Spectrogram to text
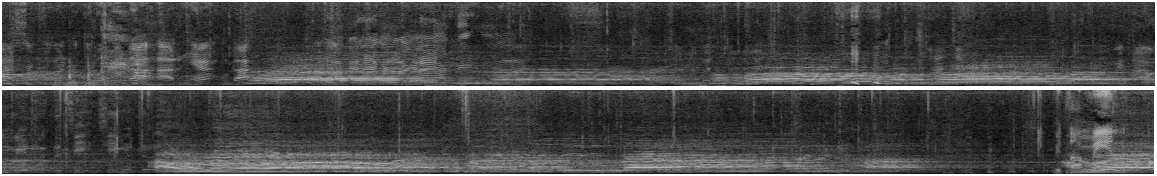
Asap dengan itu daharnya udah. Vitamin.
